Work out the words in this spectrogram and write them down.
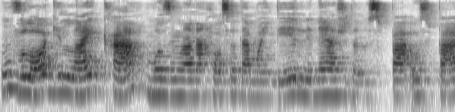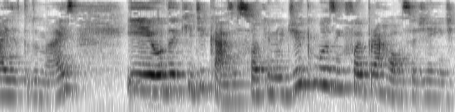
um vlog lá e cá, mozinho lá na roça da mãe dele, né, ajudando os, pa os pais e tudo mais e eu daqui de casa. Só que no dia que o mozinho foi pra roça, gente,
